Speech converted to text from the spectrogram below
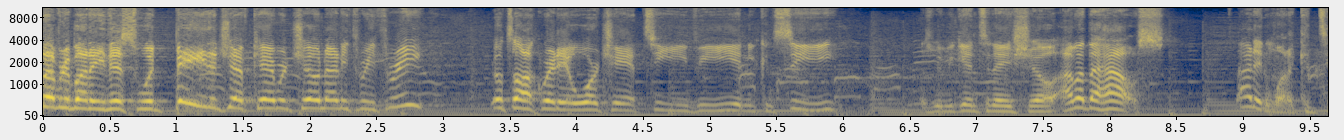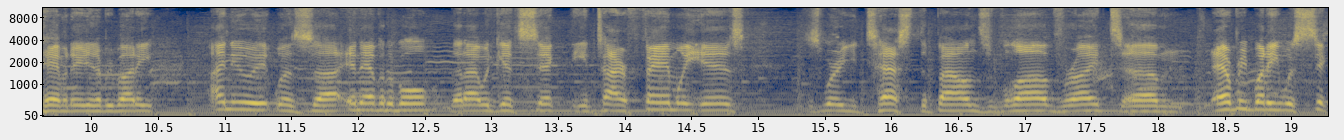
Everybody. This would be the Jeff Cameron Show 93.3, Real Talk Radio War Chant TV. And you can see as we begin today's show, I'm at the house. I didn't want to contaminate everybody. I knew it was uh, inevitable that I would get sick. The entire family is. This is where you test the bounds of love, right? Um, everybody was sick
